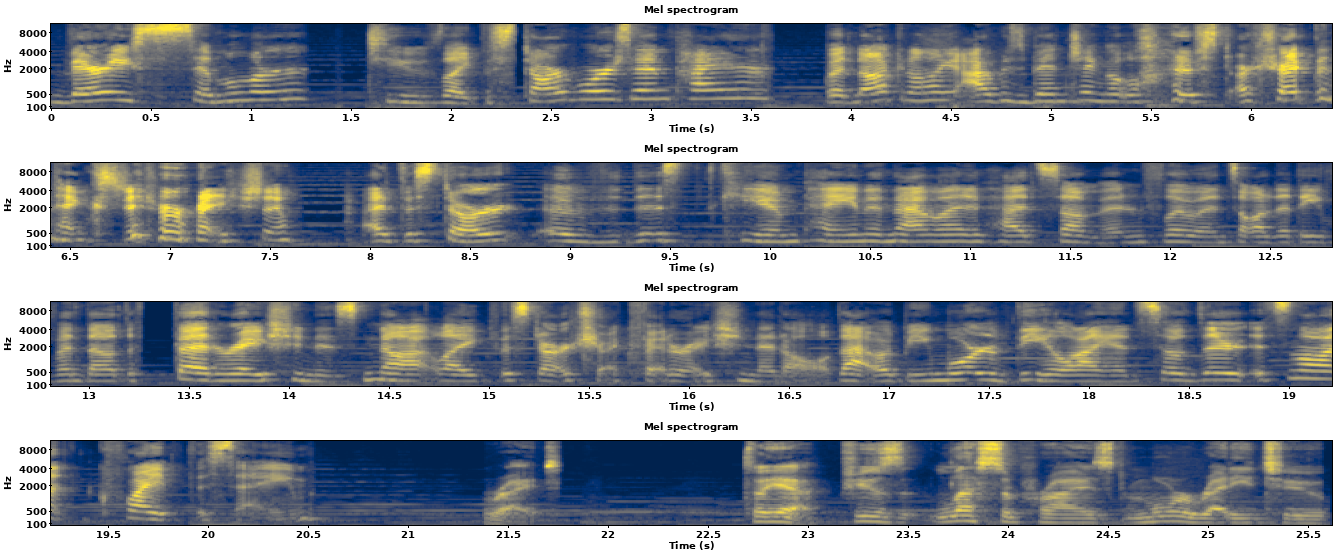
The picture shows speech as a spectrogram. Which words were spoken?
very similar to like the Star Wars Empire, but not gonna lie, I was binging a lot of Star Trek: The Next Generation at the start of this campaign, and that might have had some influence on it, even though the Federation is not like the Star Trek Federation at all. That would be more of the Alliance, so there it's not quite the same. Right. So yeah, she's less surprised, more ready to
